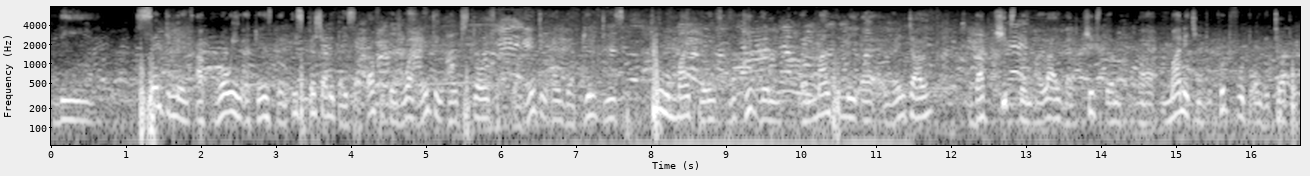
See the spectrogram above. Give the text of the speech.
the sentiments are growing against them especially by south africans who are renting out stores who are renting out their buildings to migrants who give them a monthly uh, rental that keeps them alive that keeps them uh, managing to put food on the table.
